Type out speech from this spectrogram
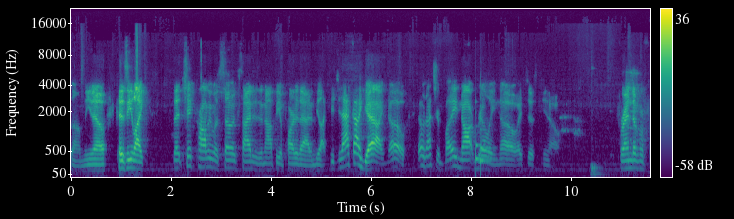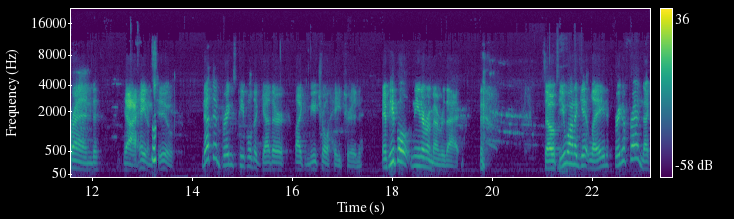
some, you know, because he like that chick probably was so excited to not be a part of that and be like, "Did you that guy? Yeah, I know. No, that's your buddy? Not really. No, it's just you know, friend of a friend. Yeah, I hate him too. Nothing brings people together like mutual hatred, and people need to remember that. So if you want to get laid, bring a friend that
